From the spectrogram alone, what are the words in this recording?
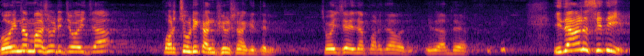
ഗോവിന്ദൻ മാഷോട് ചോദിച്ചാൽ കുറച്ചുകൂടി കൺഫ്യൂഷൻ ആക്കി തരും. ചോദിച്ചു കഴിഞ്ഞാൽ പറഞ്ഞാൽ മതി. ഇത് അദ്ദേഹം. ഇതാണ് സ്ഥിതി.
